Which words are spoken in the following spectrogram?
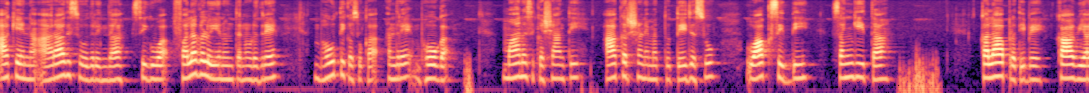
ಆಕೆಯನ್ನು ಆರಾಧಿಸುವುದರಿಂದ ಸಿಗುವ ಫಲಗಳು ಏನು ಅಂತ ನೋಡಿದ್ರೆ ಭೌತಿಕ ಸುಖ, ಅಂದರೆ ಭೋಗ, ಮಾನಸಿಕ ಶಾಂತಿ, ಆಕರ್ಷಣೆ ಮತ್ತು ತೇಜಸ್ಸು ವಾಕ್ಸಿದ್ಧಿ ಸಂಗೀತ ಕಲಾ ಪ್ರತಿಭೆ ಕಾವ್ಯ,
